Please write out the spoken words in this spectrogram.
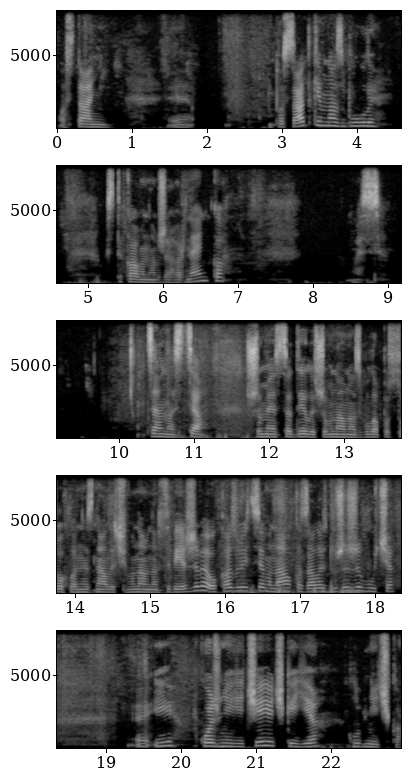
останні е, посадки в нас були. Ось така вона вже гарненька. Ось. Це в нас ця, що ми садили, що вона в нас була посохла, не знали, чи вона в нас виживе. Оказується, вона оказалась дуже живуча. Е, І в кожній ячеєчці є клубнічка.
